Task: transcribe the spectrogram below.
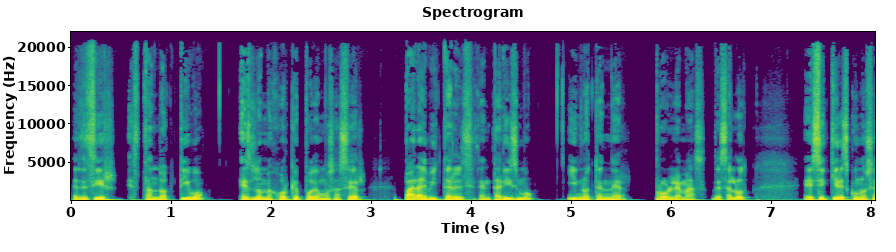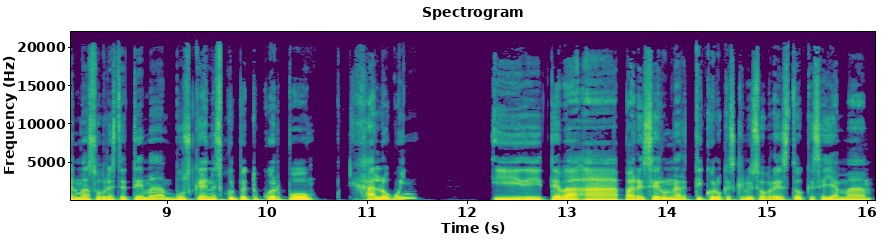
es decir, estando activo, es lo mejor que podemos hacer para evitar el sedentarismo y no tener problemas de salud. Eh, si quieres conocer más sobre este tema, busca en Esculpe tu cuerpo Halloween y te va a aparecer un artículo que escribí sobre esto que se llama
